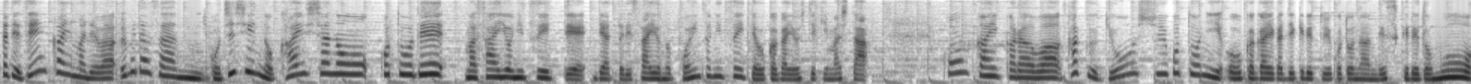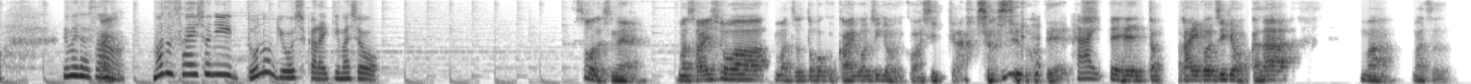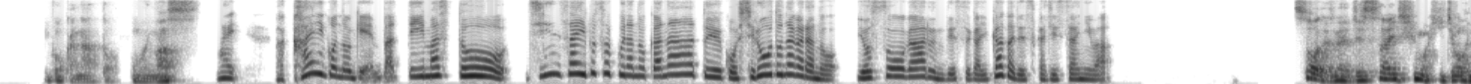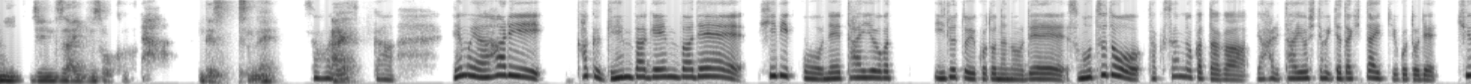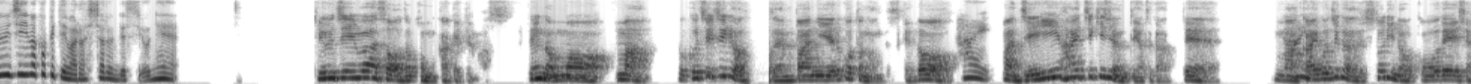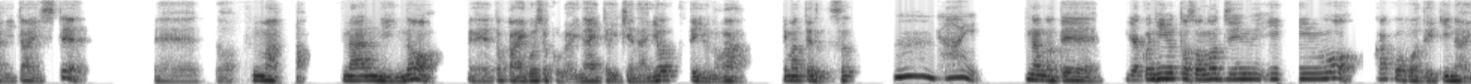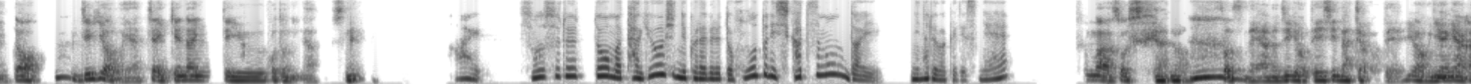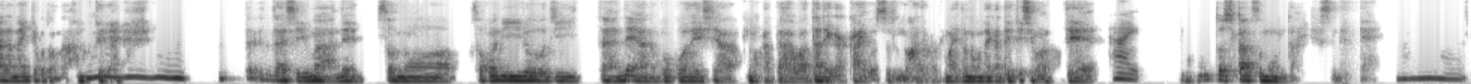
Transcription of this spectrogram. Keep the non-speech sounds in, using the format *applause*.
さて、前回までは梅田さんご自身の会社のことで、まあ、採用についてであったり、採用のポイントについてお伺いをしてきました。今回からは各業種ごとにお伺いができるということなんですけれども、梅田さん、はまず最初にどの業種からいきましょそうですねまあ最初は、まあ、ずっと僕介護事業に詳しいって話をしてるのでう。*laughs* はい。えーっと、介護事業から、まあ、まず行こうかなと思います。はい。まあ介護の現場って言いますと、人材不足なのかなという、こう、素人ながらの予想があるんですが、いかがですか、実際には？そうですね。実際にも非常に人材不足ですね。そうですか。でもやはり、各現場現場で、日々こうね、対応がいるということなので、その都度、たくさんの方が、やはり対応していただきたいということで、求人はかけてはいらっしゃるんですよね。求人はそう、どこもかけてます。っていうのも、まあ、福祉事業全般に言えることなんですけど、はい。まあ、人員配置基準ってやつがあって、まあ、はい介護事業だと一人の高齢者に対して、えーっと、まあ、何人の、えーっと、介護職がいないといけないよっていうのが決まってるんです。うん、はい。なので、逆に言うとその人員を確保できないと、うん事業をやっちゃいけないっていうことになるんですね。はい。そうすると、まあ、他業種に比べると本当に死活問題になるわけですね。まあそうですね。あの、うんそうですね。あの、事業停止になっちゃうので、要は売り上げ上がらないってことになるので、うんうんうんだし、まあね、その、そこにいるおじい、あね、あの、ご高齢者の方は誰が介護するのかとか、まあいろんな問題が出てしまって、はい。本当死活問題ですね。うん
